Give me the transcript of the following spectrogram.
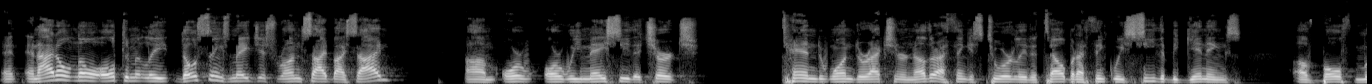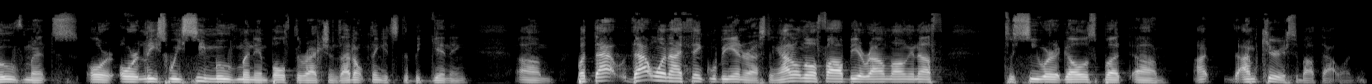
And, and I don't know ultimately, those things may just run side by side, um, or, or we may see the church tend one direction or another. I think it's too early to tell, but I think we see the beginnings of both movements, or, or at least we see movement in both directions. I don't think it's the beginning. Um, but that, that one I think will be interesting. I don't know if I'll be around long enough to see where it goes, but, um, I, I'm curious about that one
